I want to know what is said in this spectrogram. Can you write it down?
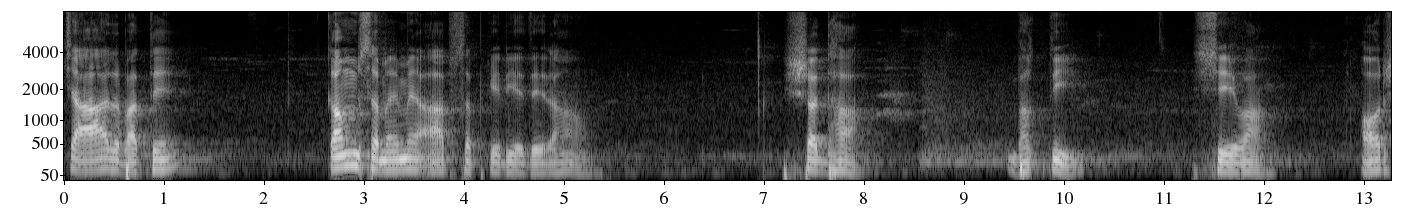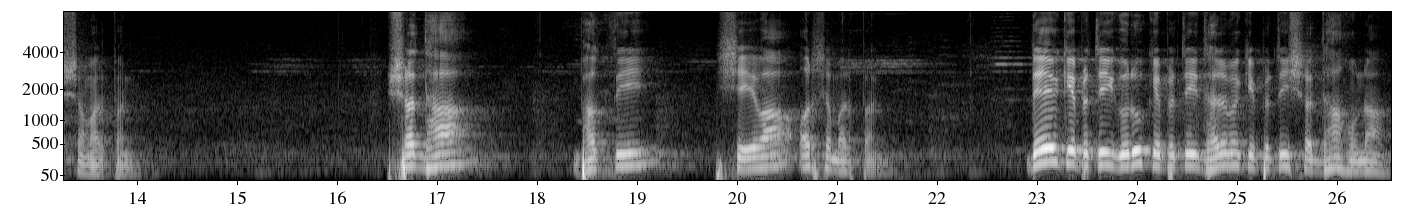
चार बातें कम समय में आप सबके लिए दे रहा हूँ। श्रद्धा, भक्ति, सेवा और समर्पण। श्रद्धा, भक्ति, सेवा और समर्पण। देव के प्रति, गुरु के प्रति, धर्म के प्रति श्रद्धा होना।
